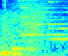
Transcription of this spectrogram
you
